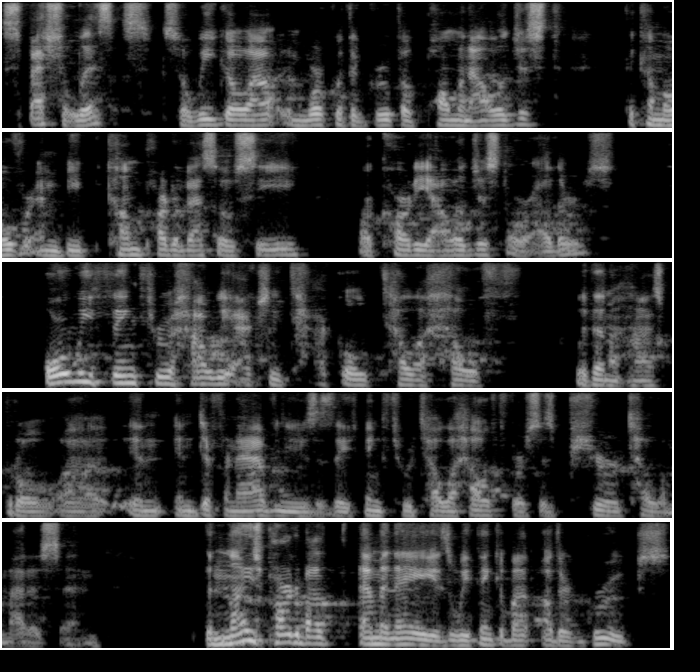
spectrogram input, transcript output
specialists. So we go out and work with a group of pulmonologists to come over and become part of SOC or cardiologists or others. Or we think through how we actually tackle telehealth within a hospital uh, in, in different avenues as they think through telehealth versus pure telemedicine. The nice part about M&A is we think about other groups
